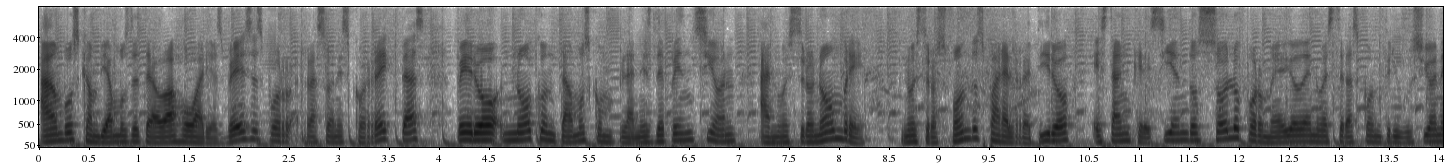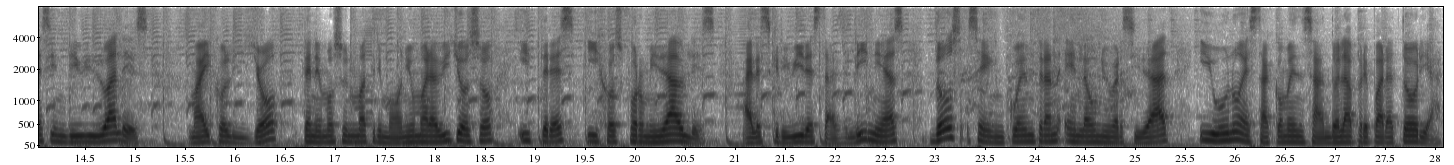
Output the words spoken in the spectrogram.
Ambos cambiamos de trabajo varias veces por razones correctas, pero no contamos con planes de pensión a nuestro nombre. Nuestros fondos para el retiro están creciendo solo por medio de nuestras contribuciones individuales. Michael y yo tenemos un matrimonio maravilloso y tres hijos formidables. Al escribir estas líneas, dos se encuentran en la universidad y uno está comenzando la preparatoria.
